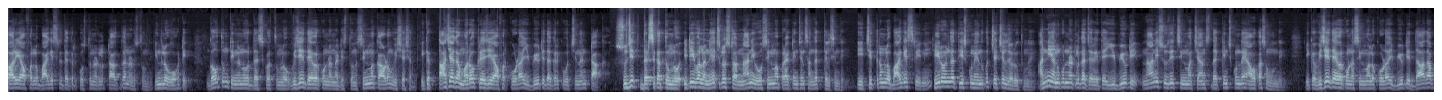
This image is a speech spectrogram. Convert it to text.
భారీ ఆఫర్లు భాగ్యశ్రీ దగ్గరికి వస్తున్నట్లు టాక్గా నడుస్తుంది. ఇందులో ఒకటి గౌతమ్ తిన్ననూరు దర్శకత్వంలో విజయ్ దేవరకొండ నటిస్తున్న సినిమా కావడం విశేషం. ఇక తాజాగా మరో క్రేజీ ఆఫర్ కూడా ఈ బ్యూటీ దగ్గరికి వచ్చిందని టాక్. సుజిత్ దర్శకత్వంలో ఇటీవల నేచురల్ స్టార్ నాని ఓ సినిమా ప్రకటించిన సంగతి తెలిసింది. ఈ చిత్రంలో భాగ్యశ్రీని హీరోయిన్గా తీసుకునేందుకు చర్చలు జరుగుతున్నాయి. అన్నీ అనుకున్నట్లుగా జరిగితే ఈ beauty Nani Sujith cinema chance దక్కించుకునే అవకాశం ఉంది. ఇక విజయ్ దేవరకొండ సినిమాలో కూడా ఈ బ్యూటీ దాదాపు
